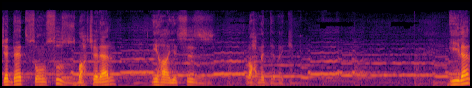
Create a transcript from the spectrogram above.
Cennet sonsuz bahçeler, nihayetsiz rahmet demek. İyiler,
